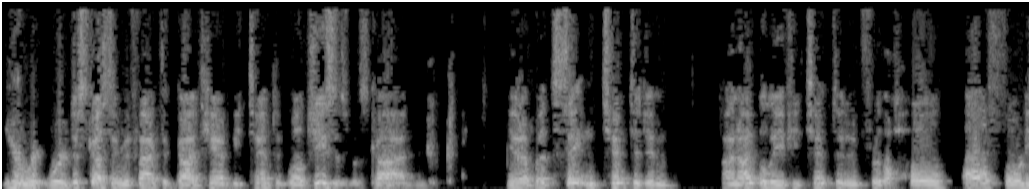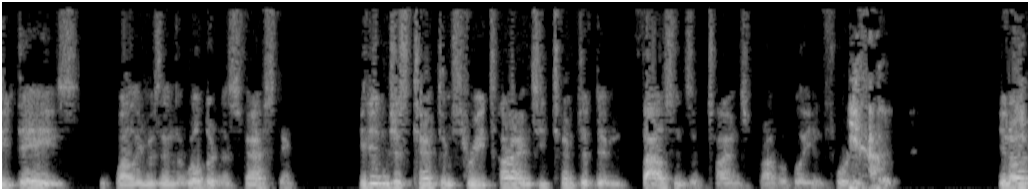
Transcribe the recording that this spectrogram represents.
here we're, we're discussing the fact that God can't be tempted. Well, Jesus was God. You know, but Satan tempted him and I believe he tempted him for the whole, all 40 days while he was in the wilderness fasting. He didn't just tempt him three times, he tempted him thousands of times probably in 40 Yeah. days. You know,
